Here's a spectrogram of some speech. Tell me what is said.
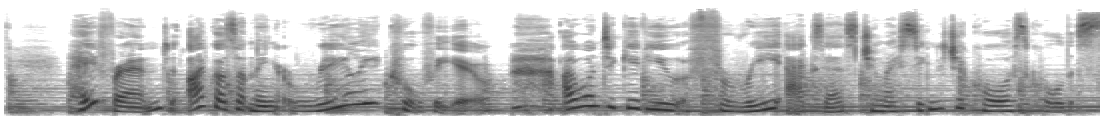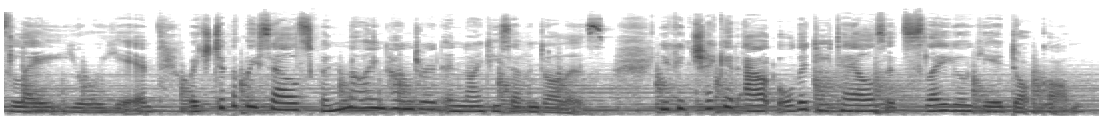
Hey, friend, I've got something really cool for you. I want to give you free access to my signature course called Slay Your Year, which typically sells for $997. You can check it out, all the details at slayyouryear.com.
